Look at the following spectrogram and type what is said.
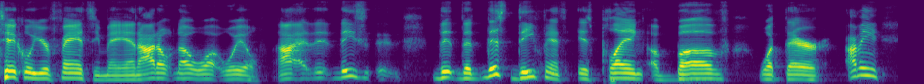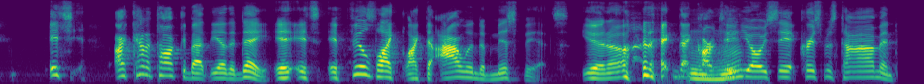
tickle your fancy, man, I don't know what will. I th- these the, the this defense is playing above what they're I mean, it's I kind of talked about the other day. It, it's it feels like like the island of misfits, you know, that, that cartoon Mhm. you always see at Christmas time, and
